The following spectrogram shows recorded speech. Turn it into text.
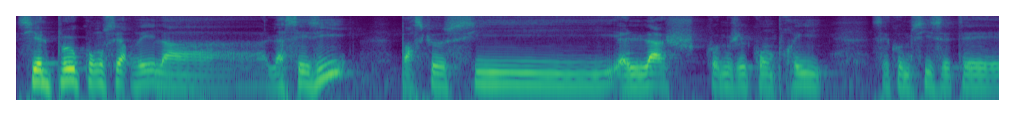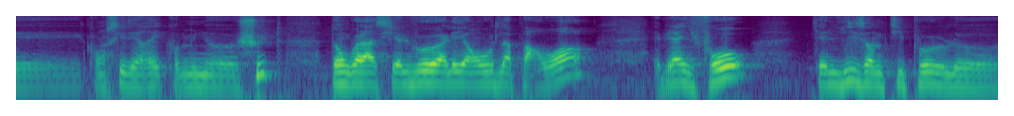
si elle peut conserver la, la saisie, parce que si elle lâche, comme j'ai compris, c'est comme si c'était considéré comme une chute. Donc voilà, si elle veut aller en haut de la paroi, eh bien il faut qu'elle lise un petit peu le,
